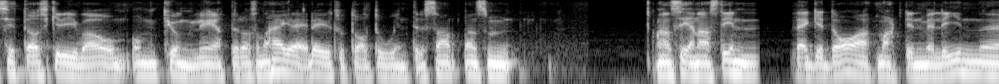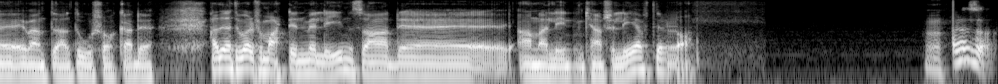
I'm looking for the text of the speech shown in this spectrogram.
sitta och skriva om, om kungligheter och såna här grejer. Det är ju totalt ointressant. Men som hans senaste inlägg idag att Martin Melin eh, eventuellt orsakade... Hade det inte varit för Martin Melin så hade Anna Lind kanske levt idag. Är det så?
